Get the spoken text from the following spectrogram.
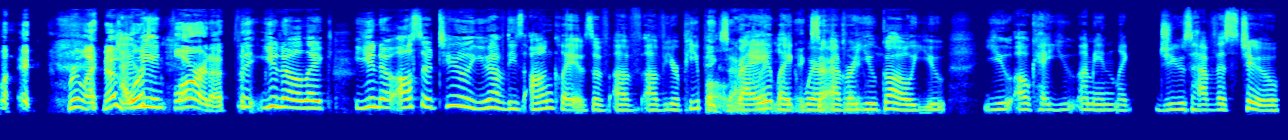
like, we're like, that's I worse mean, than Florida. But you know, like, you know, also too, you have these enclaves of, of, of your people, exactly. right? Like exactly. wherever you go, you, you, okay, you, I mean, like Jews have this too.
